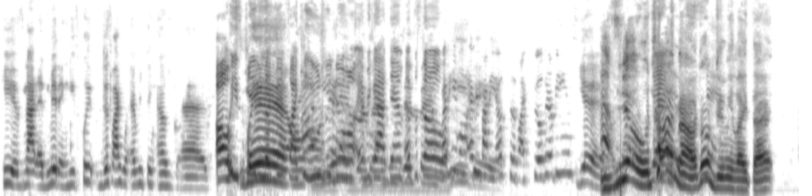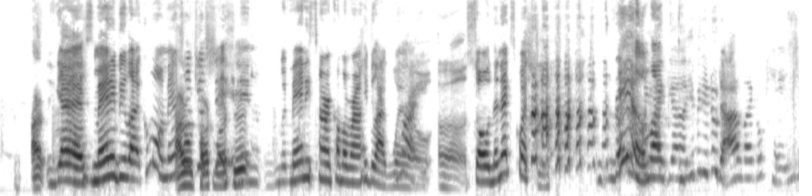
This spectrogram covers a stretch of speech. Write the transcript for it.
He is not admitting. He's ple- just like with everything else, Jazz. Oh, he's pleading the Yeah, fifth like he oh, usually yeah. do on every goddamn episode. But he want He everybody else to like spill their beans. Yeah. Yo, Yes. time out. Don't do me like that. I, Yes, Manny be like, "Come on, man, I talk don't your talk my shit." shit. And then when Manny's turn come around, he'd be like, "Well, Right. uh." So the next question, damn, like, yeah, you better do that. I'm like, okay.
